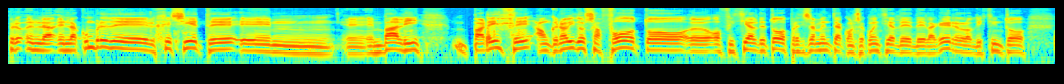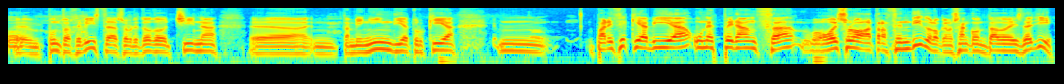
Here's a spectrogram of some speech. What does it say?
Pero en la, en la cumbre del G7 em, en Bali parece, aunque no ha habido esa foto eh, oficial de todos, precisamente a consecuencia de, la guerra, los distintos eh, puntos de vista, sobre todo China, eh, también India, Turquía, mm, parece que había una esperanza, o eso lo ha trascendido, lo que nos han contado desde allí,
